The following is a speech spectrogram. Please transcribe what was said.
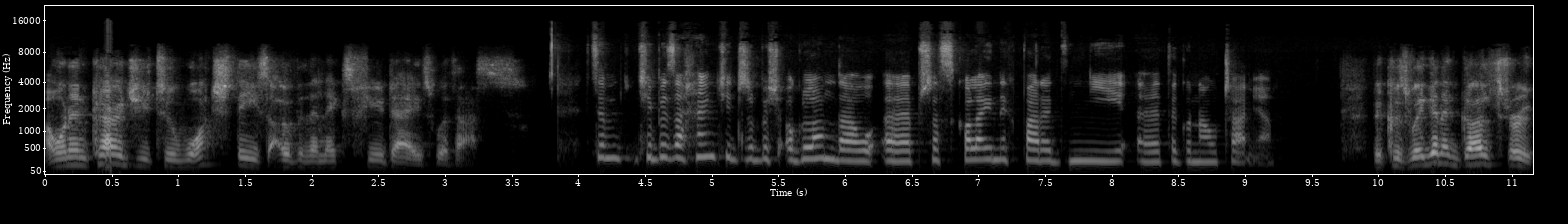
I want to encourage you to watch these over the next few days with us. chcę Ciebie zachęcić, żebyś oglądał e, przez kolejnych parę dni e, tego nauczania. Because we're going to go through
